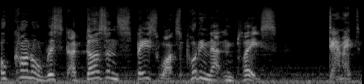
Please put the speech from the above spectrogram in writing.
O'Connell risked a dozen spacewalks putting that in place. Damn it.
